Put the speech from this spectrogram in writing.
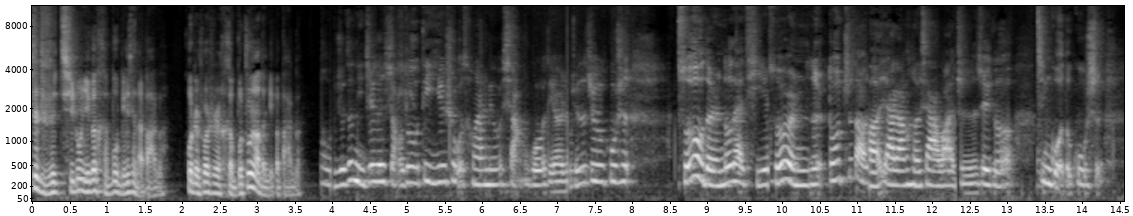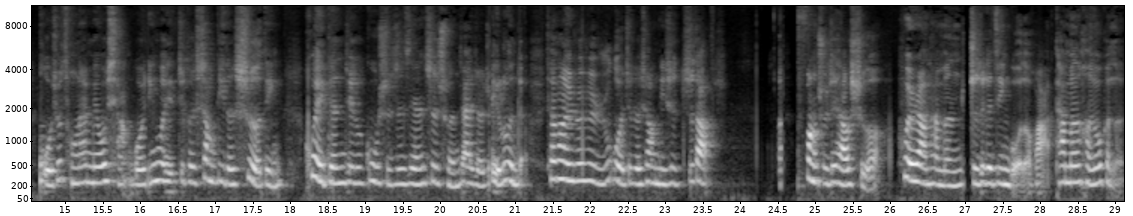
这只是其中一个很不明显的 bug，或者说是很不重要的一个 bug。我觉得你这个角度，第一是我从来没有想过，第二我觉得这个故事所有的人都在提，所有人都知道呃亚当和夏娃是这个禁果的故事，我就从来没有想过，因为这个上帝的设定会跟这个故事之间是存在着悖论的，相当于说是如果这个上帝是知道放出这条蛇会让他们吃这个禁果的话，他们很有可能。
